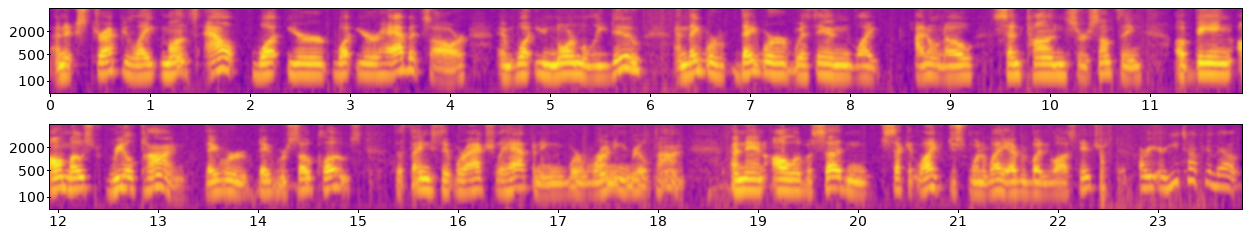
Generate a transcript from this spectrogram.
and extrapolate months out what your what your habits are and what you normally do. And they were they were within like I don't know centons or something of being almost real time. They were they were so close. The things that were actually happening were running real time and then all of a sudden second life just went away everybody lost interest in it. Are, are you talking about?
